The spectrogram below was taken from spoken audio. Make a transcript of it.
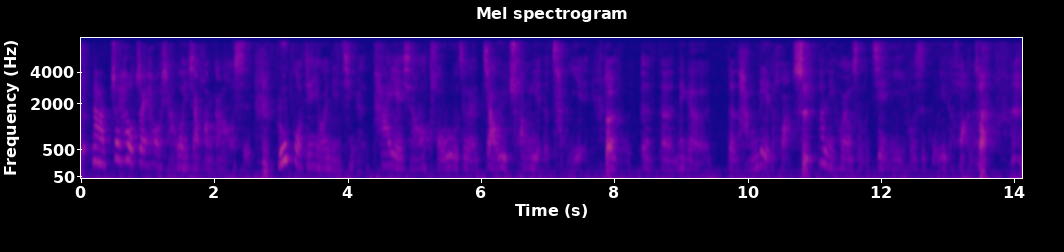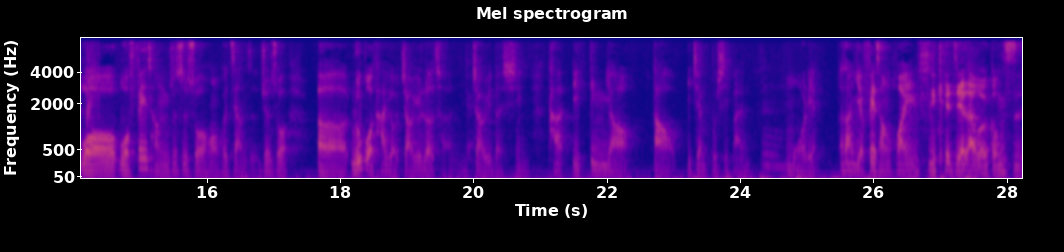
对。那最后最后想问一下黄刚老师，嗯，如果今天有位年轻人，他也想要投入这个教育创业的产业，对，呃呃呃那个。的行列的话，是，那你会有什么建议或是鼓励的话呢？哦，我我非常就是说哦，会这样子，就是说，呃，如果他有教育热忱、教育的心，他一定要到一间补习班，嗯，磨练。当然也非常欢迎，你可以直接来我的公司。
